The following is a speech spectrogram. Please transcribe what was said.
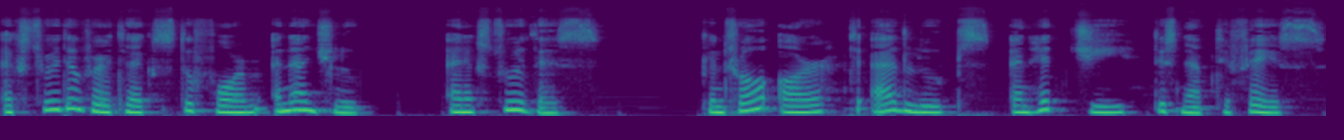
Extrude the vertex to form an edge loop and extrude this. Ctrl R to add loops and hit G to snap the face.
